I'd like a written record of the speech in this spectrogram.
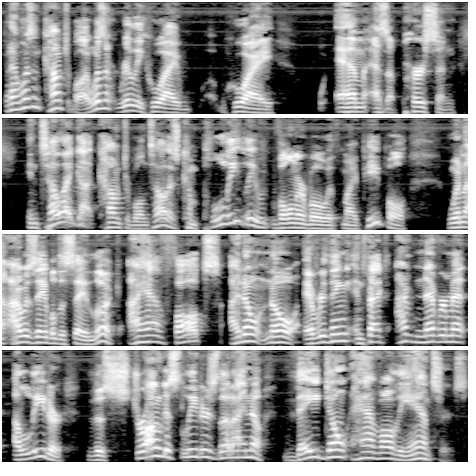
but I wasn't comfortable. I wasn't really who I who I am as a person until I got comfortable, until I was completely vulnerable with my people when I was able to say, look, I have faults. I don't know everything. In fact, I've never met a leader, the strongest leaders that I know, they don't have all the answers,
